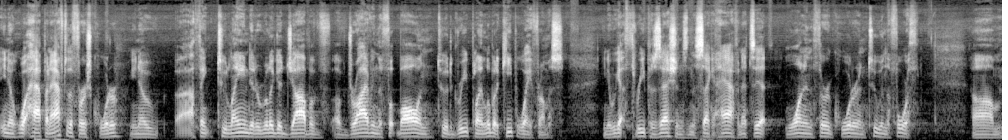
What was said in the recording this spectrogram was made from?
You know what happened after the first quarter. You know, I think Tulane did a really good job of of driving the football and to a degree playing a little bit of keep away from us. You know, we got three possessions in the second half, and that's it. One in the third quarter and two in the fourth. Um,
